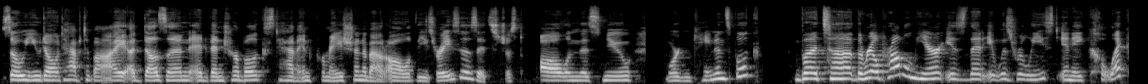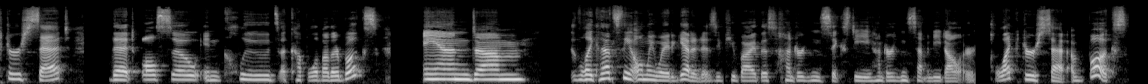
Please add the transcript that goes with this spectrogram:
So you don't have to buy a dozen adventure books to have information about all of these races. It's just all in this new Mordenkainen's book. But uh, the real problem here is that it was released in a collector set that also includes a couple of other books. And um, like that's the only way to get it is if you buy this 160 $170 collector's set of books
